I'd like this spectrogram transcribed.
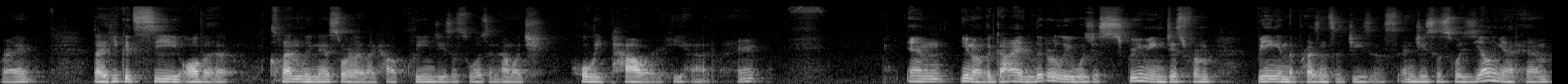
right? That he could see all the cleanliness or like how clean Jesus was and how much holy power he had, right? And you know, the guy literally was just screaming just from being in the presence of Jesus. And Jesus was yelling at him,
